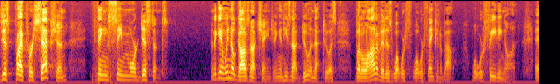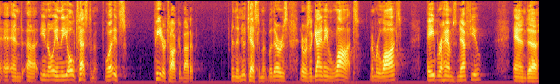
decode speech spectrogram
just by perception, things seem more distant. And again, we know God's not changing, and He's not doing that to us. But a lot of it is what we're what we're thinking about, what we're feeding on. And, and uh, you know, in the Old Testament, well, it's Peter talked about it in the New Testament. But there was there was a guy named Lot. Remember Lot, Abraham's nephew, and uh,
